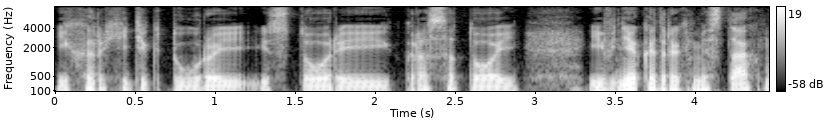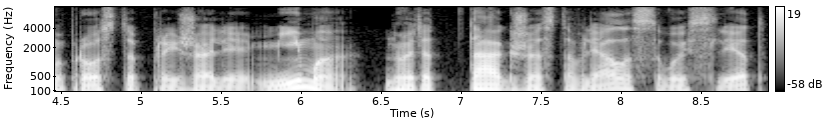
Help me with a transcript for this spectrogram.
их архитектурой, историей, красотой. И в некоторых местах мы просто проезжали мимо, но это также оставляло свой след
